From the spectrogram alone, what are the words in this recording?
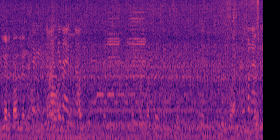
இல்லை காலில் ரொம்ப நன்றி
